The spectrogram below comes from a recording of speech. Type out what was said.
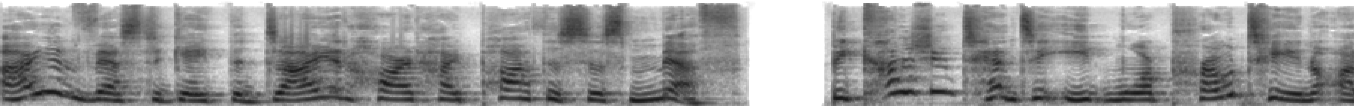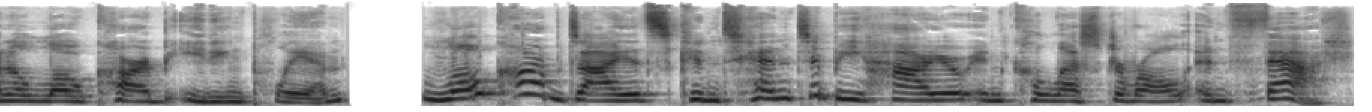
I investigate the diet heart hypothesis myth. Because you tend to eat more protein on a low carb eating plan, Low carb diets can tend to be higher in cholesterol and fat.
